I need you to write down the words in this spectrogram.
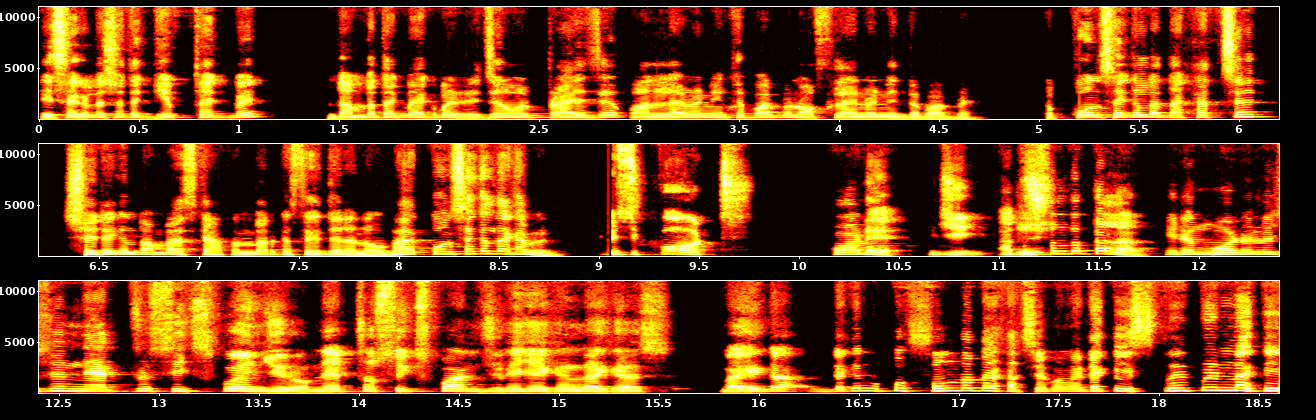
এই সাইকেলের সাথে গিফট থাকবে দামটা থাকবে একবার রিজনেবল প্রাইসে অনলাইনে নিতে পারবেন অফলাইনে নিতে পারবেন। তো কোন সাইকেলটা দেখাচ্ছে সেটা কিন্তু আমরা আজকে হাসানবার কাছ থেকে জেনে নেব। ভাই কোন সাইকেল দেখাবেন? কট কোয়াডের জি। এত সুন্দর কালার এটা মডেল হচ্ছে Netro six point zero Netro six point এই যে এখানে লেখা আছে। বা এটা দেখেন খুব সুন্দর দেখাচ্ছে এবং এটা কি স্ক্রিন প্রিন্ট নাকি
